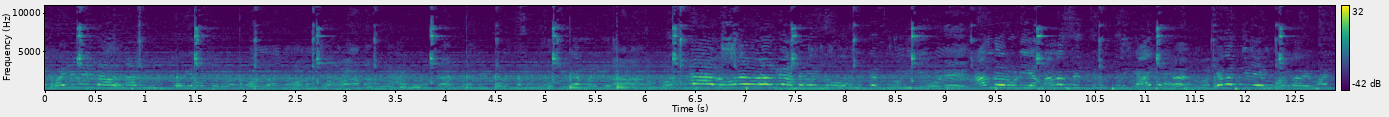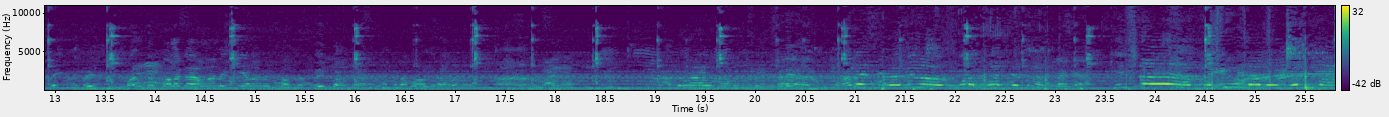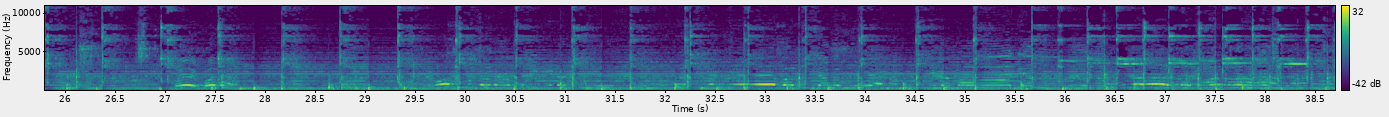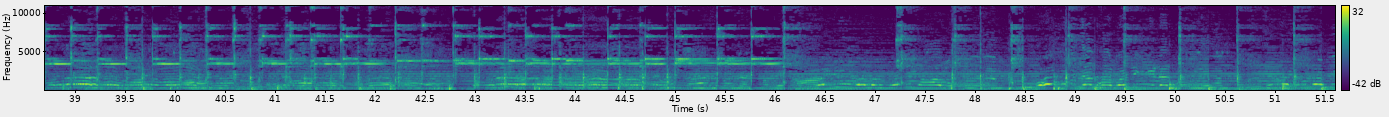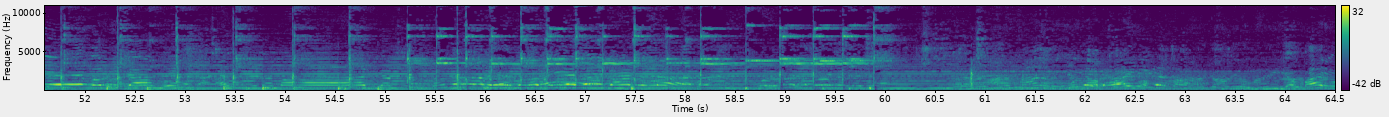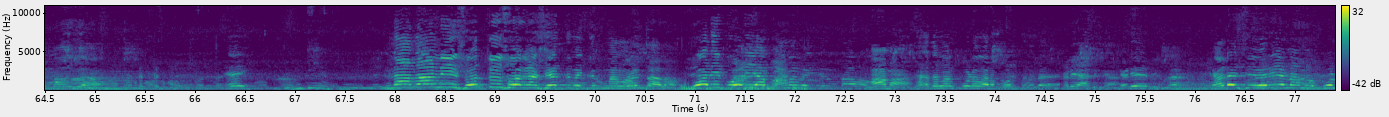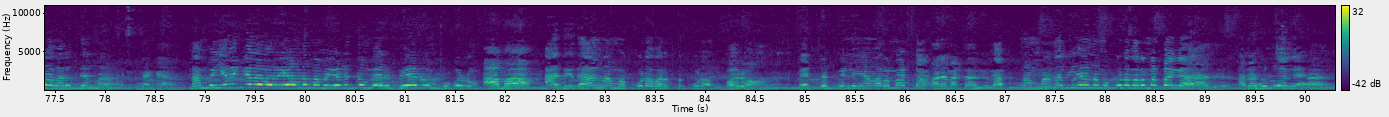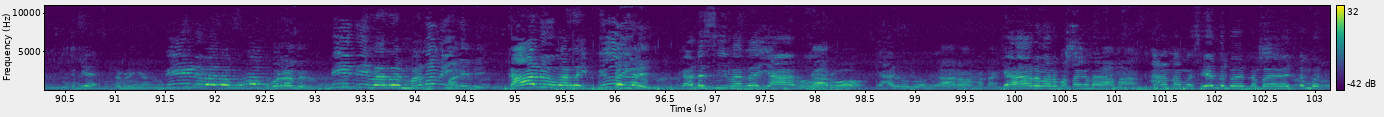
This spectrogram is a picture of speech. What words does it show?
அடுத்து பதினைந்தாவது நாள் இன்னைக்கு ஒரு இடம் போடுவாங்க உற்றார் உறவுகளுக்கு அண்ணனுக்கு ஒரு கூடி அண்ணருடைய மனசு திருப்திக்காக கிணத்திலே போட்டவை மாற்றி வைத்து பல்லு பலகாரம் வைத்து இடம் வைப்பாங்க வைப்பாங்க அதனால சமைக்கிறது கிடையாது. கடைசி வரையிலும் அவர் கூட போட்டிருந்தாங்க. இந்த சொத்து சோகம் சேர்த்து வச்சிருந்தாலும் கோடி கோடியா பணம் வச்சிருந்தாலும். ஆமா. அதெல்லாம் கூட வர போறது கிடையாதுங்க. கிடையாது. கடைசி வரையும் நம்ம கூட வரதுன்னா நம்ம இருக்கிற வரையும் நம்ம எடுத்தும் பேரு பேரும் புகழும். ஆமா. அதுதான் நம்ம கூட வரது கூட. வரும். பெற்ற பிள்ளையும் வர மாட்டான் வர மாட்டார்கள் கட்டின மனைவியும் நம்ம கூட வர மாட்டாங்க அதான் சொல்லுவாங்க. வீடு வர உறவு. உறவு. நீதி வர மனைவி. காடு வரை பிள்ளை. கடைசி வர யாரோ? யாரோ? யாரு வருவாங்க? யாரும் வர மாட்டாங்க யாரும் வர மாட்டாங்கடா ஆமா. ஆனா நம்ம சேர்ந்த நம்ம வைத்தம் பேர்?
